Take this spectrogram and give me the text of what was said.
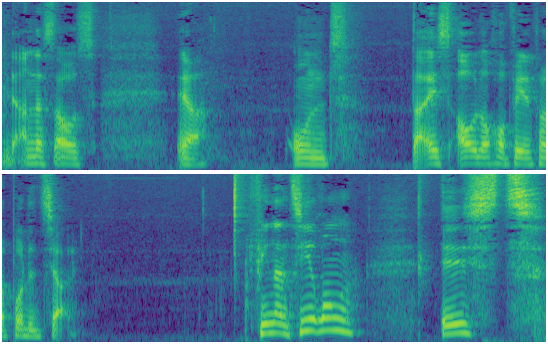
wieder anders aus. Ja, und da ist auch noch auf jeden Fall Potenzial. Finanzierung ist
